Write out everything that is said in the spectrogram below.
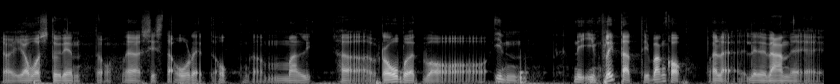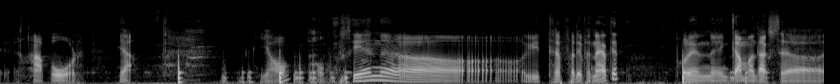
Jag, jag var student då, sista året och Mal äh, Robert var in, inflyttad till Bangkok, eller redan äh, halvår. Ja. och sen äh, vi träffade på nätet på en, en gammaldags äh,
